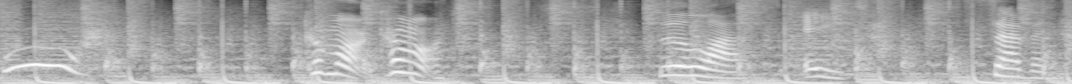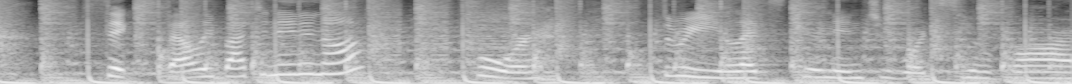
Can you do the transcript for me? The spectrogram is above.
Woo! Come on, come on. The last eight, seven, six. Belly button in and off. Four, three. Let's turn in towards your bar.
